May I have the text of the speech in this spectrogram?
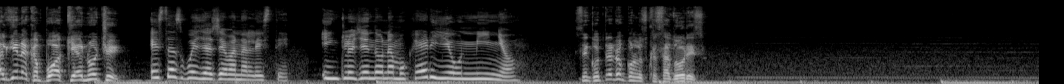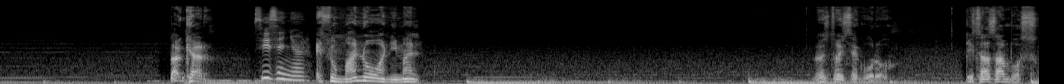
Alguien acampó aquí anoche. Estas huellas llevan al este, incluyendo una mujer y un niño. Se encontraron con los cazadores. Dunker, Sí, señor. ¿Es humano o animal? no estoy seguro. Quizás ambos.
